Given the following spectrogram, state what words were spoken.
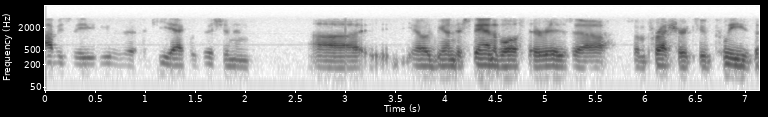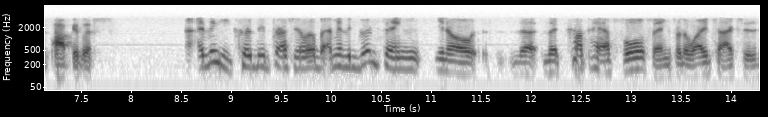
obviously, he was a, key acquisition, and uh, you know it would be understandable if there is uh, some pressure to please the populace. I think he could be pressing a little bit. I mean, the good thing, you know, the the cup half full thing for the White Sox is,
